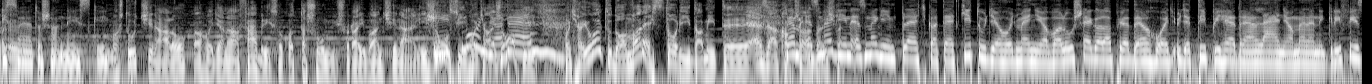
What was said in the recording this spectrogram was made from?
Iszonyatosan néz ki. Most úgy csinálok, ahogyan a Fábri szokott a show műsoraiban csinálni. Zsófi, hogyha, Zsófi, el! hogyha jól tudom, van egy sztorid, amit ezzel Nem, ez kapcsolatban is... megint, ez megint pletyka, tehát ki tudja, hogy mennyi a valóság alapja, de hogy ugye Tippi Hedren lánya Melanie Griffiths,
